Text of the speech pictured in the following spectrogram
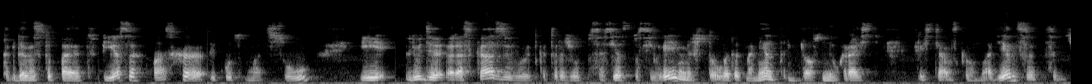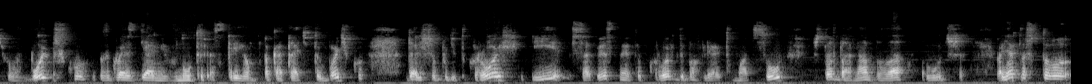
Когда наступает Песах, Пасха, пекут мацу, и люди рассказывают, которые живут по соседству с евреями, что в этот момент они должны украсть христианского младенца, садить его в бочку с гвоздями внутрь, острием покатать эту бочку. Дальше будет кровь, и, соответственно, эту кровь добавляют в мацу, чтобы она была лучше. Понятно, что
